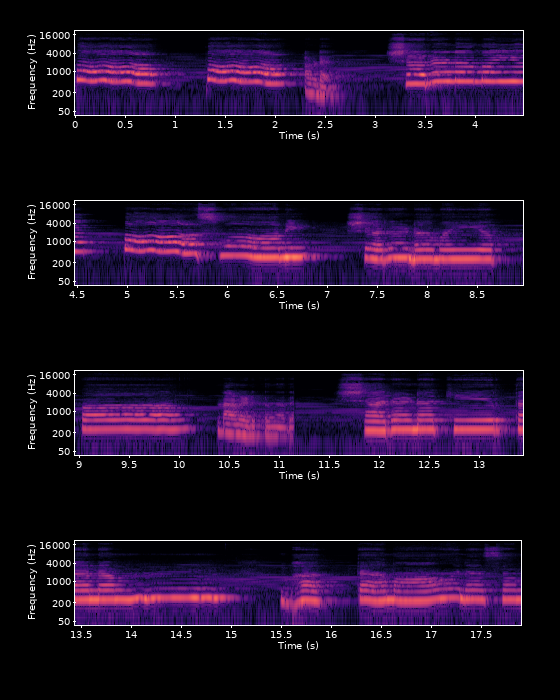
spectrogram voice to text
പാ പാ. അവിടെ. ശരണമയ്യപ്പ സ്വാമി. ശരണമയ്യപ്പ. എന്നാണ് എടുക്കുന്നത്. ശരണകീർത്തനം ഭക്തമാനസം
